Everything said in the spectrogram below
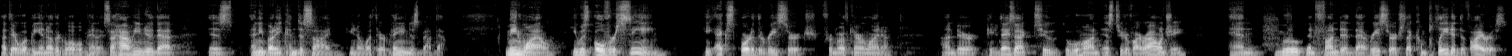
that there would be another global pandemic. So, how he knew that is anybody can decide, you know, what their opinion is about that. Meanwhile, he was overseeing, he exported the research from North Carolina under Peter Daszak to the Wuhan Institute of Virology and moved and funded that research that completed the virus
